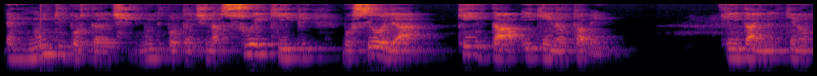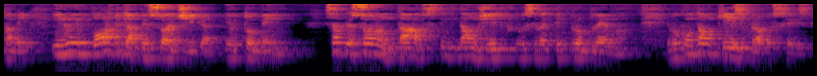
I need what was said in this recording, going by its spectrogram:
é muito importante, muito importante na sua equipe você olhar quem está e quem não está bem. Quem está e quem não está bem. E não importa o que a pessoa diga, eu estou bem. Se a pessoa não está, você tem que dar um jeito porque você vai ter problema. Eu vou contar um case para vocês.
